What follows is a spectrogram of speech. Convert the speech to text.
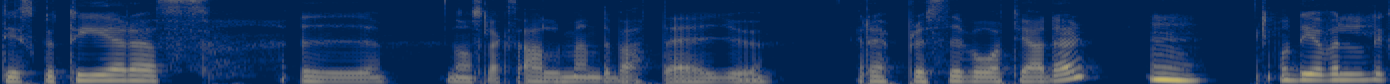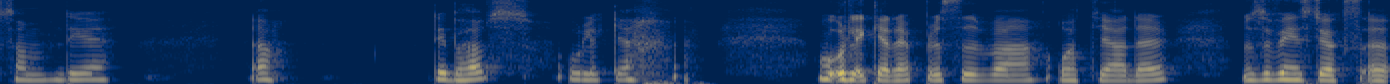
diskuteras i någon slags allmän debatt är ju repressiva åtgärder. Mm. Och det är väl liksom det, ja, det behövs olika, olika repressiva åtgärder. Men så finns det också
